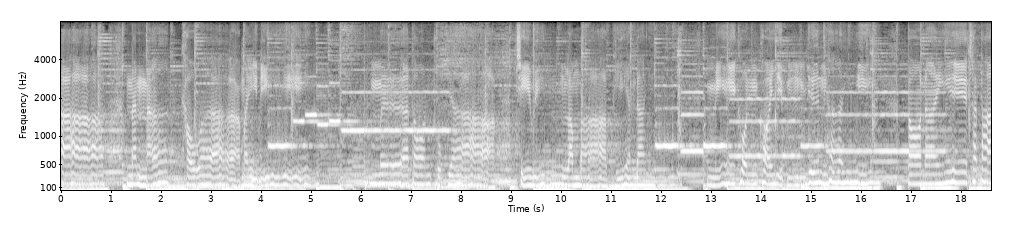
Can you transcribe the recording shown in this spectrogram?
านั่นนะเขาว่าไม่ดี เมื่อตอนทุกยาก ชีวิตลำบากเพียงใด มีคนคอยหยิบยื่นให้ ต่อในชะตา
